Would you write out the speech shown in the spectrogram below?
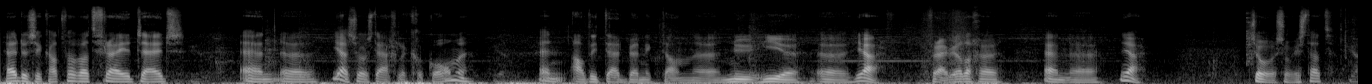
Hè, dus ik had wel wat vrije tijd. En uh, ja, zo is het eigenlijk gekomen. En al die tijd ben ik dan nu hier, ja, vrijwilliger. En ja, zo, zo is dat. Ja.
